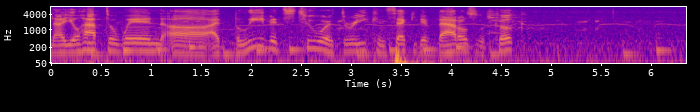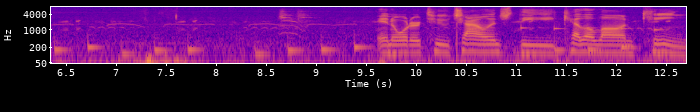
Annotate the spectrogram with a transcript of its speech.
Now you'll have to win, uh, I believe it's two or three consecutive battles with Cooke. In order to challenge the Kelolon King.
